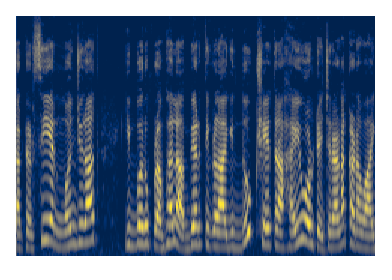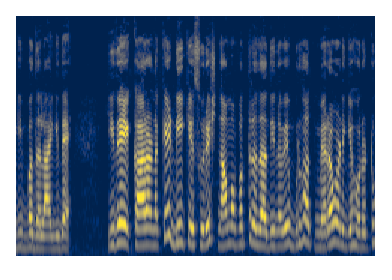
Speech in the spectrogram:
ಡಾಕ್ಟರ್ ಸಿ ಎನ್ ಮಂಜುನಾಥ್ ಇಬ್ಬರು ಪ್ರಬಲ ಅಭ್ಯರ್ಥಿಗಳಾಗಿದ್ದು ಕ್ಷೇತ್ರ ಹೈ ವೋಲ್ಟೇಜ್ ರಣಕಣವಾಗಿ ಬದಲಾಗಿದೆ. ಇದೇ ಕಾರಣಕ್ಕೆ ಡಿಕೆ ಸುರೇಶ್ ನಾಮಪತ್ರದ ದಿನವೇ ಬೃಹತ್ ಮೆರವಣಿಗೆ ಹೊರಟು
